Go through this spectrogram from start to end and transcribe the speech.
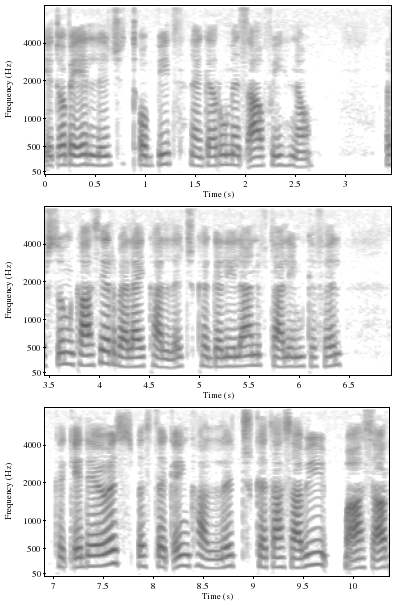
የጦብኤል ልጅ ጦቢት ነገሩ መጽሐፉ ይህ ነው። እርሱም ከአሴር በላይ ካለች ከገሊላ ንፍታሌም ክፍል ከቄዴዎስ በስተቀኝ ካለች ከታሳቢ በአሳር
